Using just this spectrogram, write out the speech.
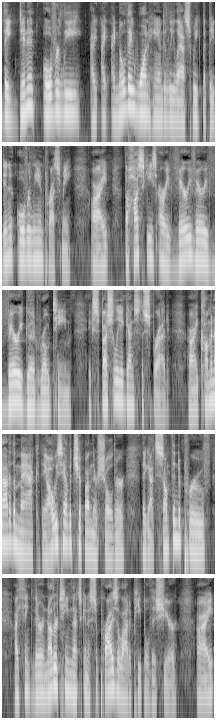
They didn't overly. I, I, I know they won handily last week, but they didn't overly impress me. All right. The Huskies are a very, very, very good road team, especially against the spread. All right. Coming out of the MAC, they always have a chip on their shoulder. They got something to prove. I think they're another team that's going to surprise a lot of people this year. All right.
